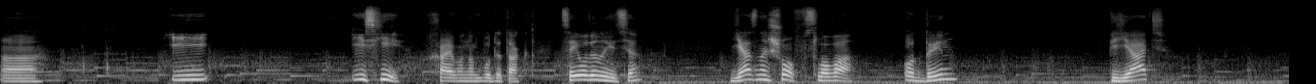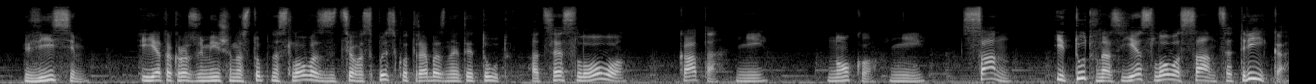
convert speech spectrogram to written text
а, і. Ісхі. Хай воно буде так. Це і одиниця. Я знайшов слова 1, 5, 8. І я так розумію, що наступне слово з цього списку треба знайти тут. А це слово ката ні. Ноко ні. Сан. І тут в нас є слово сан, це трійка.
